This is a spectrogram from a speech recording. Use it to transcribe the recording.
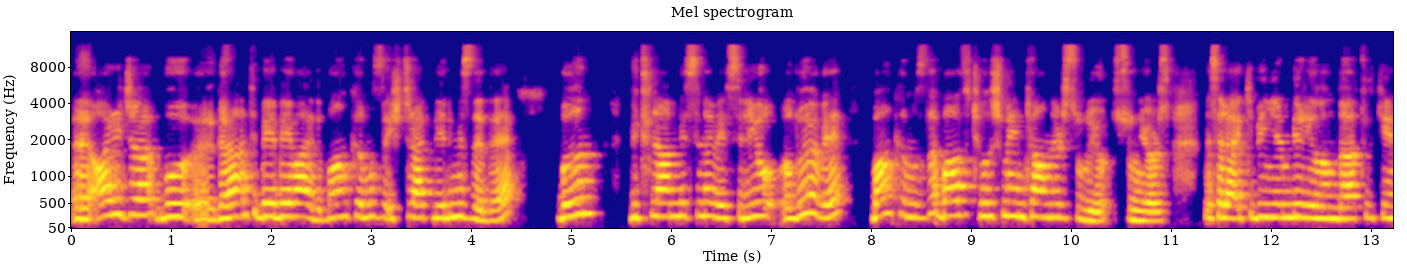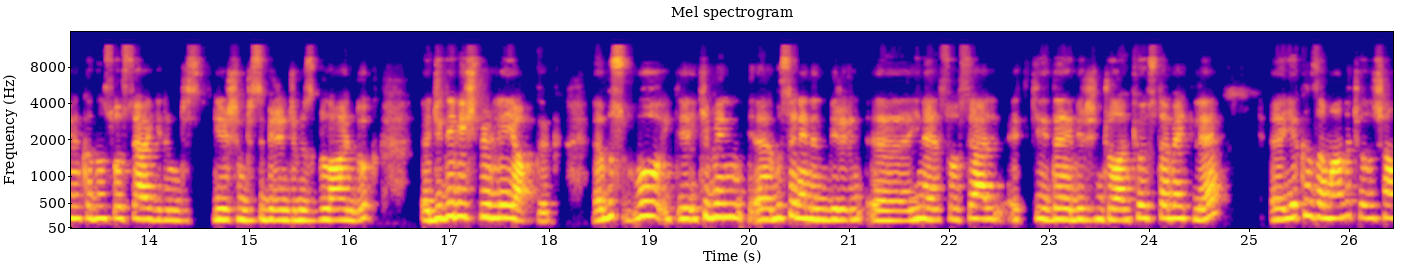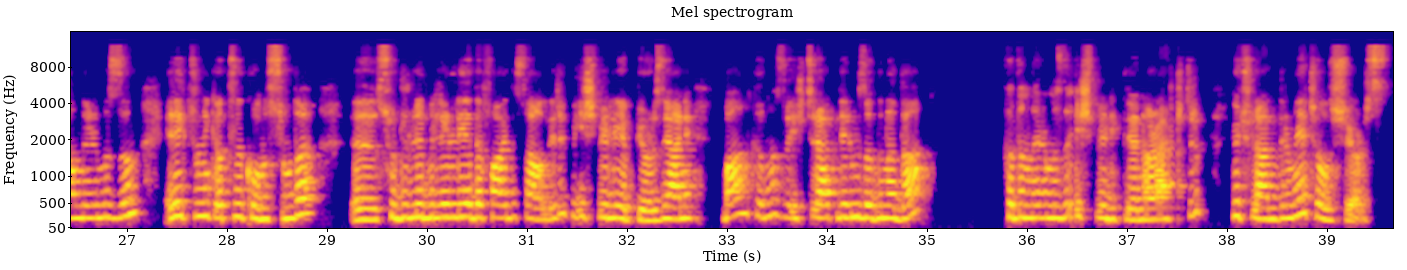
E, ayrıca bu e, Garanti BBVA'da bankamız ve iştiraklerimizle de bağın güçlenmesine vesile oluyor ve bankamızda bazı çalışma imkanları sunuyor, sunuyoruz. Mesela 2021 yılında Türkiye'nin kadın sosyal girişimcisi birincimiz Blinduk e, ciddi bir işbirliği yaptık. E, bu bu 2000 e, bu senenin bir yine sosyal etkide girişimci olan Köstebek'le yakın zamanda çalışanlarımızın elektronik atığı konusunda sürdürülebilirliğe de fayda sağlayacak bir işbirliği yapıyoruz. Yani bankamız ve iştiraklerimiz adına da kadınlarımızla işbirliklerini araştırıp güçlendirmeye çalışıyoruz.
